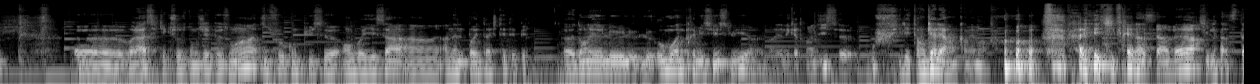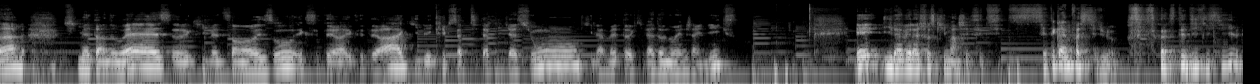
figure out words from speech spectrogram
Euh, voilà, c'est quelque chose dont j'ai besoin. Il faut qu'on puisse euh, envoyer ça à un, endpoint HTTP. Euh, dans le, le, le, Homo One lui, dans les années 90, ouf, il était en galère hein, quand même. Hein. Fallait qu'il prenne un serveur, qu'il l'installe, qu'il mette un OS, qu'il mette ça en réseau, etc., etc., qu'il décrypte sa petite application, qu'il la mette, qu'il la donne au Nginx. Et il avait la chose qui marchait. C'était quand même fastidieux. C'était difficile.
